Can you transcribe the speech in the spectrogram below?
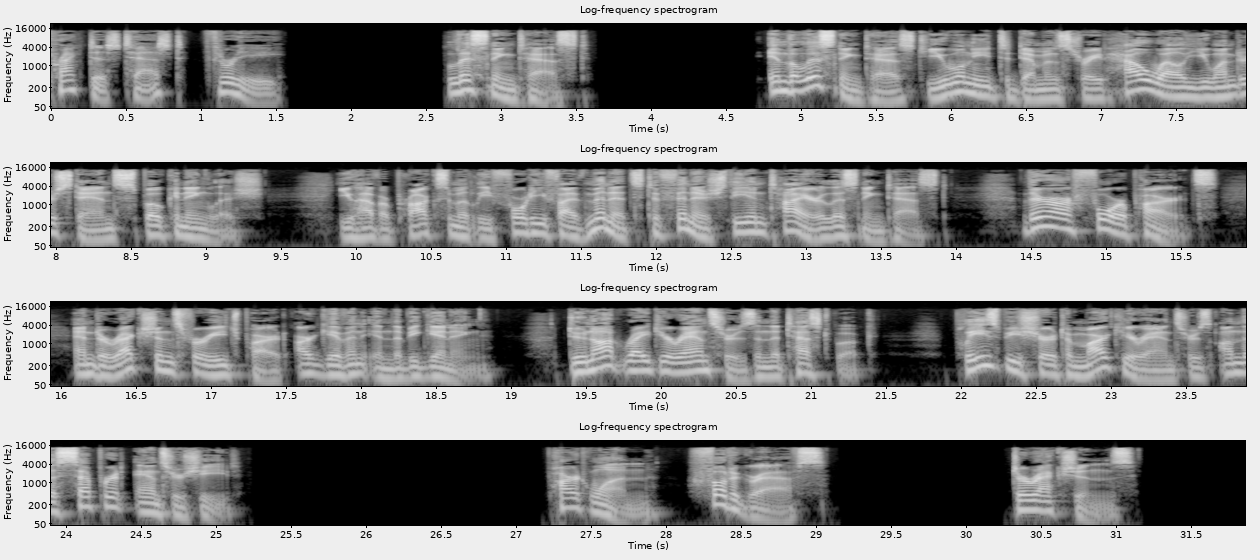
Practice Test 3. Listening test. In the listening test, you will need to demonstrate how well you understand spoken English. You have approximately 45 minutes to finish the entire listening test. There are four parts, and directions for each part are given in the beginning. Do not write your answers in the test book. Please be sure to mark your answers on the separate answer sheet. Part 1 Photographs. Directions.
